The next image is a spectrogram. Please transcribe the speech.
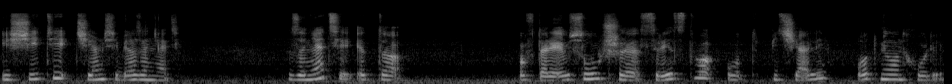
Ищите, чем себя занять. Занятие — это, повторяюсь, лучшее средство от печали, от меланхолии.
